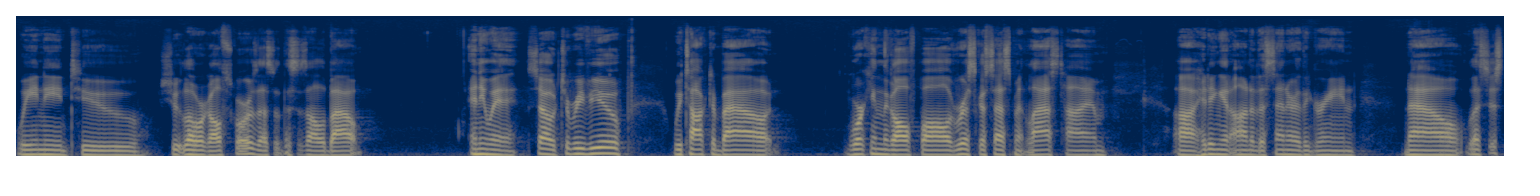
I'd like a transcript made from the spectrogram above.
We need to shoot lower golf scores. That's what this is all about. Anyway, so to review, we talked about working the golf ball, risk assessment last time, uh, hitting it onto the center of the green. Now let's just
